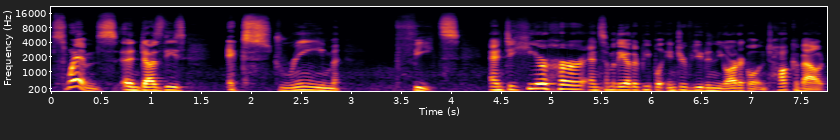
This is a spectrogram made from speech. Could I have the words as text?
swims and does these extreme feats. And to hear her and some of the other people interviewed in the article and talk about,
